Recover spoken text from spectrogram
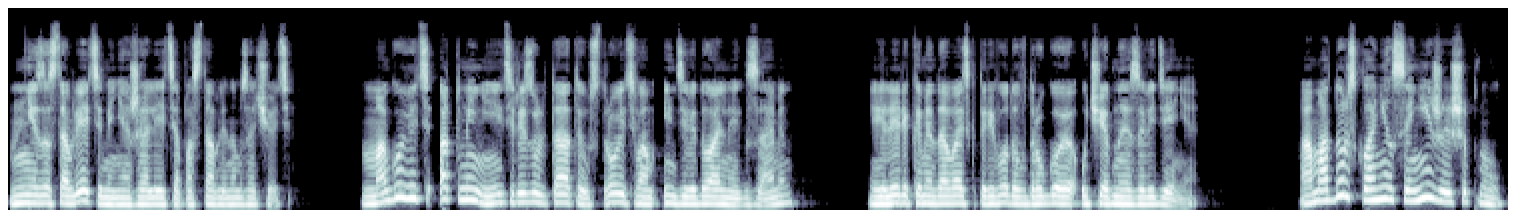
Не заставляйте меня жалеть о поставленном зачете. Могу ведь отменить результаты, устроить вам индивидуальный экзамен» Или рекомендовать к переводу в другое учебное заведение?» Амадор склонился ниже и шепнул.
